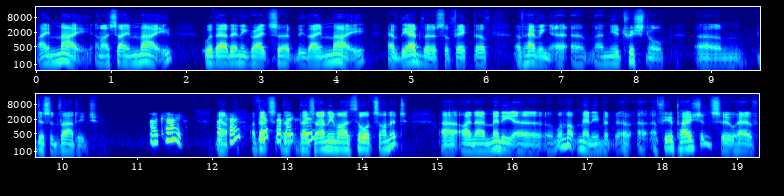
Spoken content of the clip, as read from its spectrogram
they may, and I say may, without any great certainty, they may have the adverse effect of of having a, a, a nutritional um, disadvantage. Okay. Now, okay. uh, that's yep, that that- that's only my thoughts on it. Uh, I know many, uh, well, not many, but a, a a few patients who have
